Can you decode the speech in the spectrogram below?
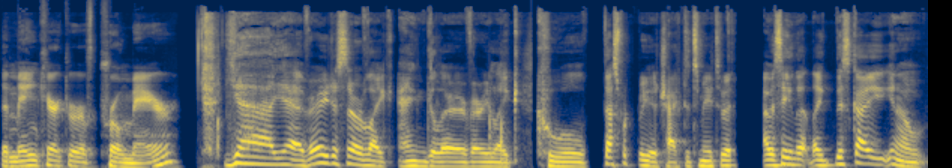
the main character of Promare. Yeah, yeah, very just sort of like angular, very like cool. That's what really attracted to me to it. I was saying that like this guy, you know,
